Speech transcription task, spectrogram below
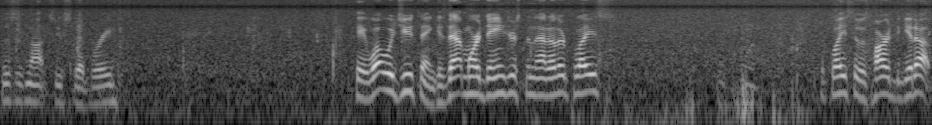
This is not too slippery. Okay, what would you think? Is that more dangerous than that other place? The place that was hard to get up.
